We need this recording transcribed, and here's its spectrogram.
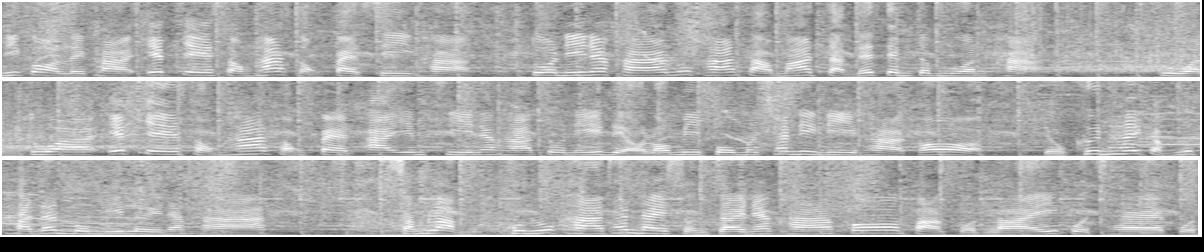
นี้ก่อนเลยค่ะ FJ 2528C ค่ะ ตัวนี้นะคะลูกค้าสามารถจัดได้เต็มจำนวนค่ะ ส่วนตัว FJ 2528 RMC นะคะ ตัวนี้เดี๋ยวเรามีโปรโมชั่นดีๆค่ะ ก็เดี๋ยวขึ้นให้กับลูกค้าด้านบนนี้เลยนะคะสำหรับคุณลูกค้าท่านใดสนใจนะคะ ก็ฝากกดไลค์กดแชร์กด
